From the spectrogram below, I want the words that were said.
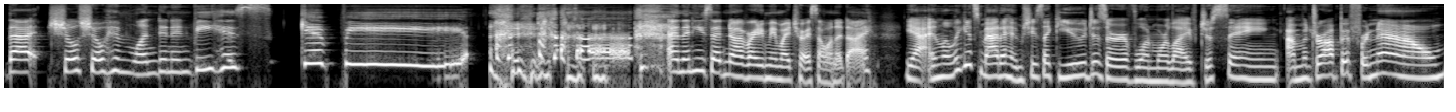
that she'll show him London and be his Skippy. and then he said, No, I've already made my choice. I want to die. Yeah. And Lily gets mad at him. She's like, You deserve one more life. Just saying, I'm going to drop it for now,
